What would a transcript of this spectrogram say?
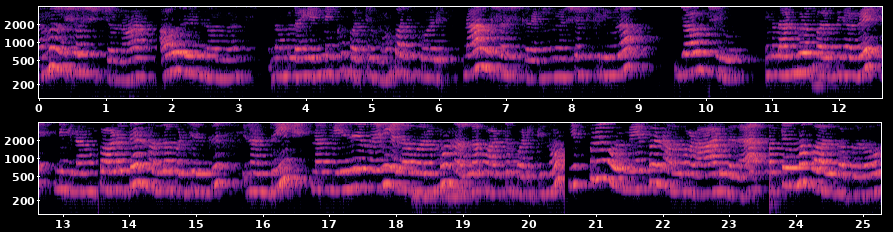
நம்ம விசுவாசிச்சோம்னா அவரு நம்ம நம்மளை என்னைக்கும் பத்திரமா பார்த்துக்குவாரு. நான் விசுவாசிக்கிறேன். நீங்க விசுவாசிக்கிறீங்களா? ஜாபம் செய்வோம். எங்கள் அன்புள்ள பரப்பிதாவே இன்னைக்கு நாங்கள் பாடத்தை நல்லா படித்ததுக்கு நன்றி. நாங்கள் இதே மாதிரி எல்லா வாரமும் நல்லா பாடத்தை படிக்கணும். எப்படி ஒரு மேப்பன் அவரோட ஆடுகளை பத்திரமா பாதுகாப்புறோம்?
